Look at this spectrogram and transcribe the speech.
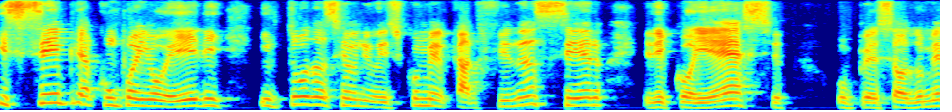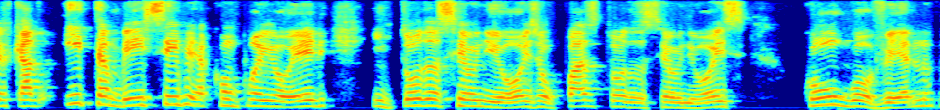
e sempre acompanhou ele em todas as reuniões com o mercado financeiro, ele conhece o pessoal do mercado e também sempre acompanhou ele em todas as reuniões, ou quase todas as reuniões, com o governo,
